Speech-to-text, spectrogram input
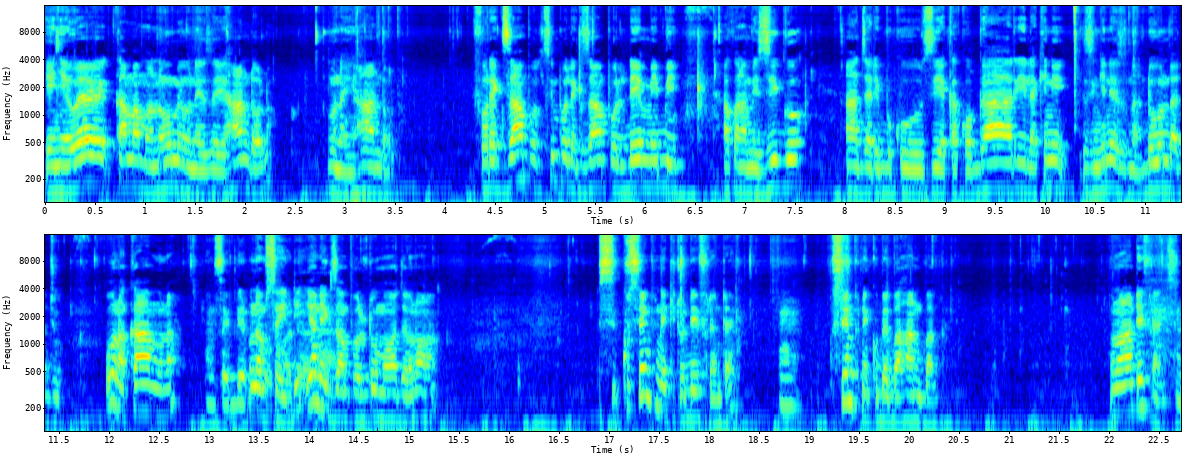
yenye wewe kama mwanaume unaweza ihandle unaihandle for example simple example day maybe ako na mizigo anajaribu kuzieka kwa gari lakini zingine zinadunda juu. Hu unakaa una unamsaidia kwa hiyo ni example tu moja unaona? Kusimp ni kitu different eh? Mm. kusimp ni kubeba handbag unaona difference?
